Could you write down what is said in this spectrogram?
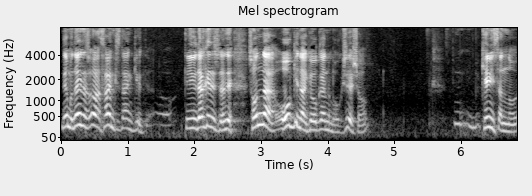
でも大体「あ Thank you, thank you」っていうだけですよね。そんな大きな教会の牧師でしょ？ケニーさんの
